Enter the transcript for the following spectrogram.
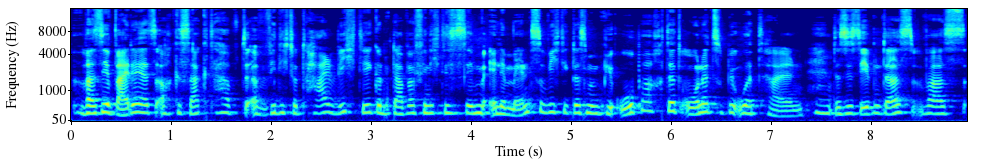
was ihr beide jetzt auch gesagt habt, äh, finde ich total wichtig und dabei finde ich dieses eben Element so wichtig, dass man beobachtet, ohne zu beurteilen. Mhm. Das ist eben das, was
